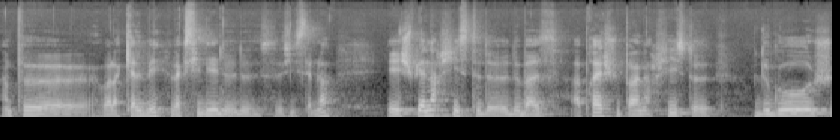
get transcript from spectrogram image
un peu voilà, calmé, vacciné de, de ce système-là. Et je suis anarchiste de, de base. Après, je suis pas anarchiste de gauche,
